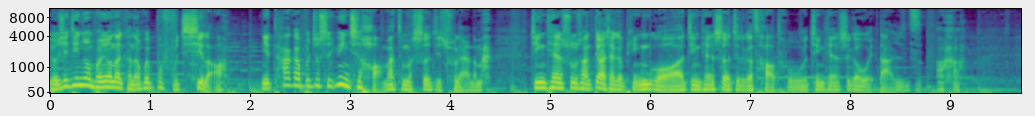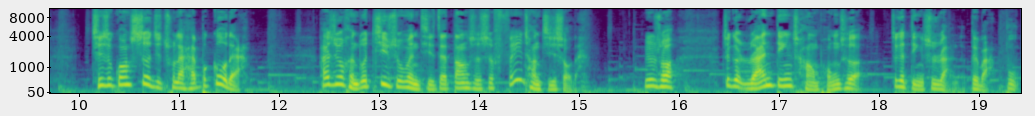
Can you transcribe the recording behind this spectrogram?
有些听众朋友呢可能会不服气了啊，你他干不就是运气好吗？这么设计出来的嘛？今天树上掉下个苹果，今天设计了个草图，今天是个伟大日子啊！哈，其实光设计出来还不够的呀，还是有很多技术问题在当时是非常棘手的。比如说这个软顶敞篷车，这个顶是软的，对吧？不，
